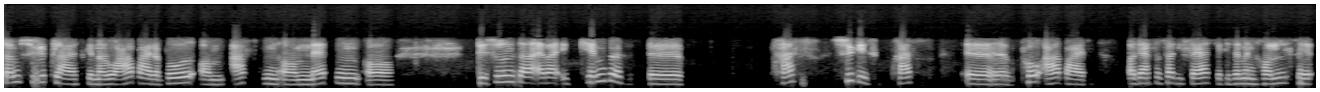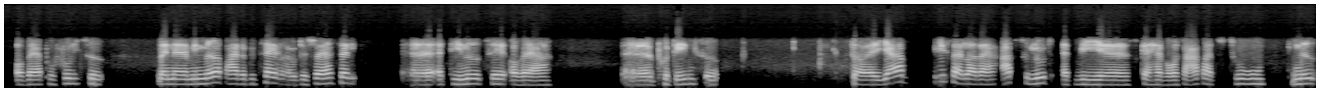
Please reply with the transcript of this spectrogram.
som sygeplejerske, når du arbejder både om aftenen og om natten. Og desuden så er der et kæmpe øh, pres, psykisk pres øh, på arbejde. Og derfor så er de færreste kan simpelthen holde til at være på fuld tid. Men øh, mine medarbejdere betaler jo desværre selv, øh, at de er nødt til at være øh, på deltid. Så øh, jeg bifalder da absolut, at vi øh, skal have vores arbejdstue ned,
